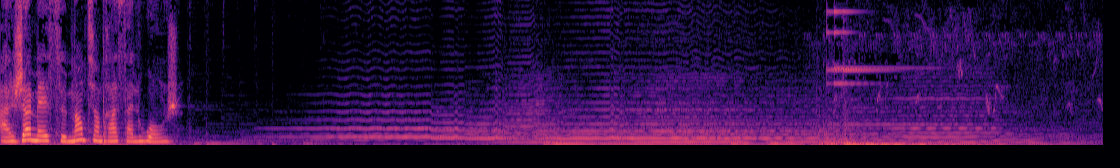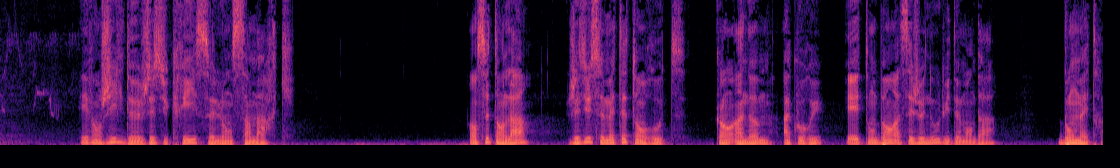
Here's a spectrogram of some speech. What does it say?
À jamais se maintiendra sa louange. Évangile de Jésus-Christ selon Saint Marc. En ce temps-là, Jésus se mettait en route quand un homme accourut et tombant à ses genoux lui demanda Bon maître,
